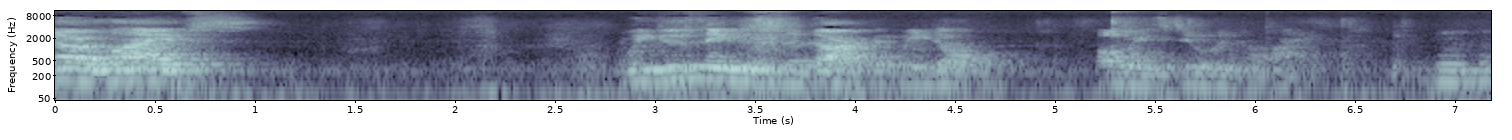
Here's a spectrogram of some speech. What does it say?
our lives, we do things in the dark that we don't always do in the. Mm-hmm.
